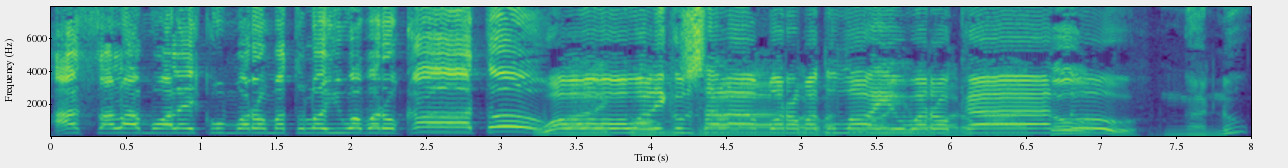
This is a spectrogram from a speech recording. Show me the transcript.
Assalamualaikum warahmatullahi wabarakatuh Wow, Waalaikumsalam warahmatullahi wabarakatuh. Nganu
